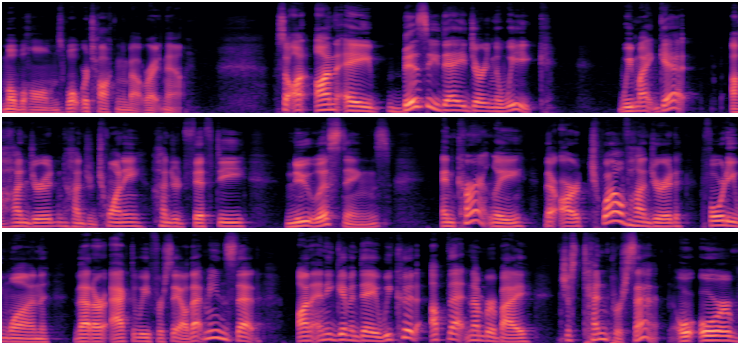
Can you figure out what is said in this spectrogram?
mobile homes, what we're talking about right now. So on, on a busy day during the week, we might get 100, 120, 150 new listings. And currently, there are 1,241 that are actively for sale. That means that on any given day, we could up that number by just 10% or, or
